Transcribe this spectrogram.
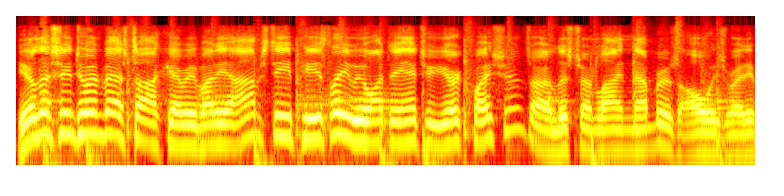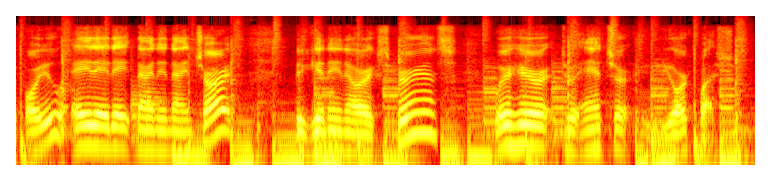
You're listening to Invest Talk, everybody. I'm Steve Peasley. We want to answer your questions. Our listener line number is always ready for you 888 99 chart. Beginning our experience, we're here to answer your question.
